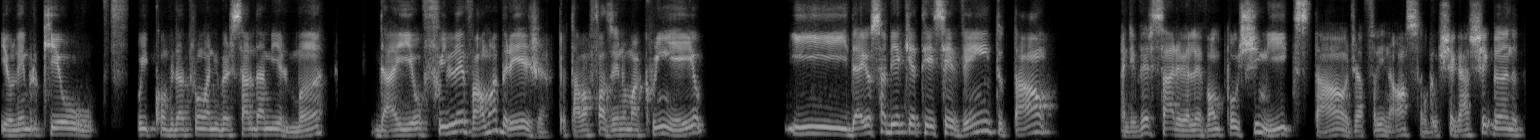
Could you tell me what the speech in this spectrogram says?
eu lembro que eu fui convidado para um aniversário da minha irmã Daí eu fui levar uma breja. Eu estava fazendo uma cream ale e daí eu sabia que ia ter esse evento tal, aniversário, eu ia levar um post mix tal. Já falei, nossa, vou chegar chegando.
